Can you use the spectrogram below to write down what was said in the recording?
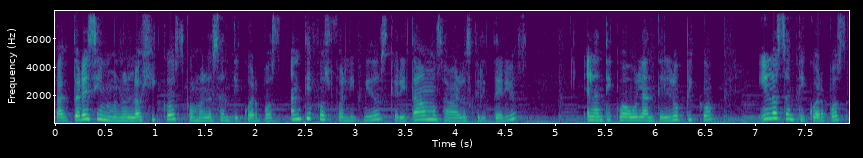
factores inmunológicos como los anticuerpos antifosfolípidos, que ahorita vamos a ver los criterios, el anticoagulante lúpico y los anticuerpos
